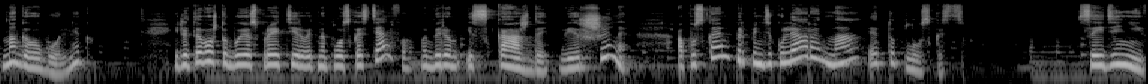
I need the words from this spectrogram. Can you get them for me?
многоугольник, и для того, чтобы ее спроектировать на плоскость альфа, мы берем из каждой вершины, опускаем перпендикуляры на эту плоскость. Соединив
